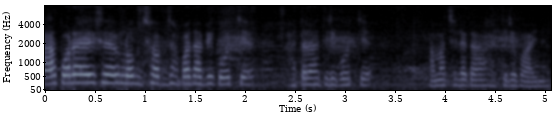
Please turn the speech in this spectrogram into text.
তারপরে এসে লোক সব ঝাপাঝাপি করছে হাতারাহাতিরি করছে। আমার ছেলেকে হাতিরে পায় না।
